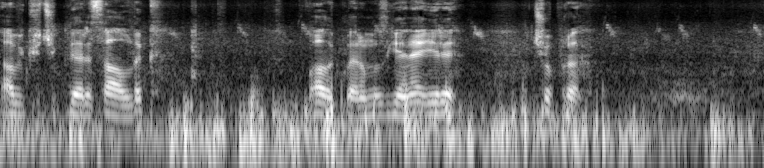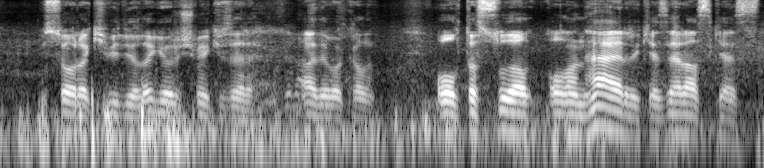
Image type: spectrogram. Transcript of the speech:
Tabii küçükleri saldık. Balıklarımız gene iri. Çupra. Bir sonraki videoda görüşmek üzere. Hadi bakalım. Oltası su olan herkese rast gelsin.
